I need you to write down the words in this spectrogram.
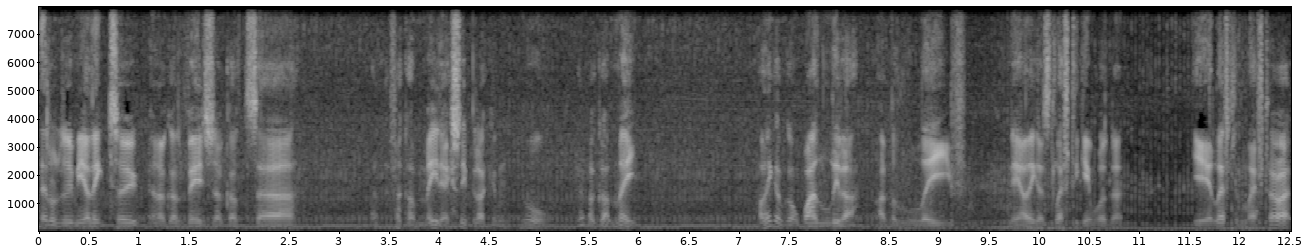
that'll do me, I think, too. And I've got veg. I've got, uh, I don't know if I've got meat, actually, but I can, oh, have I got meat? I think I've got one liver, I believe. Now, I think it's left again, wasn't it? Yeah, left and left. All right.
